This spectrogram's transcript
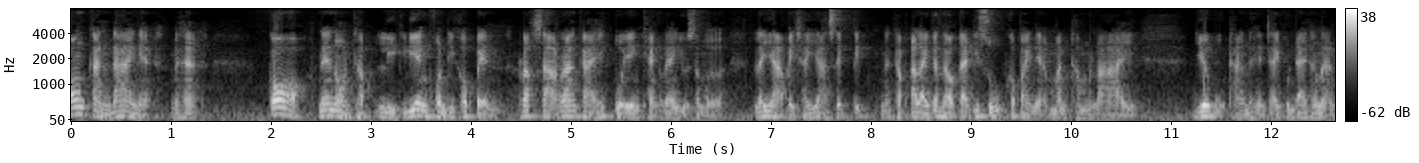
ป้องกันได้เนี่ยนะฮะก็แน่นอนครับหลีกเลี่ยงคนที่เขาเป็นรักษาร่างกายให้ตัวเองแข็งแรงอยู่เสมอ และอย่าไปใช้ยาเสพติดนะครับอะไรก็แล้วแต่ที่สูบเข้าไปเนี่ยมันทำลายเยื่อบุทางเดินหายใจคุณได้ทั้งนั้น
